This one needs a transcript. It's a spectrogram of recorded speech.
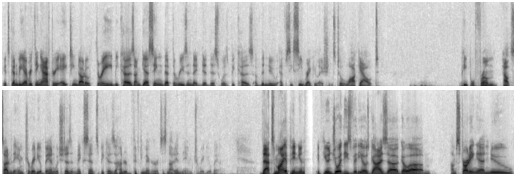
it's going to be everything after 18.03 because i'm guessing that the reason they did this was because of the new fcc regulations to lock out people from outside of the amateur radio band which doesn't make sense because 150 megahertz is not in the amateur radio band. That's my opinion. If you enjoyed these videos guys uh, go um, i'm starting a new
